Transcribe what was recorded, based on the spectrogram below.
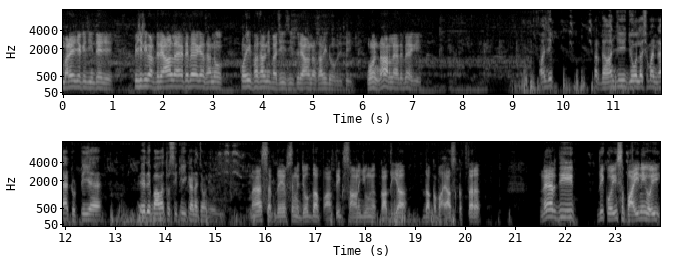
ਮਰੇ ਜੇ ਕਿ ਜਿੰਦੇ ਜੇ। ਪਿਛਲੀ ਵਾਰ ਦਰਿਆ ਲੈ ਤੇ ਬਹਿ ਗਿਆ ਸਾਨੂੰ ਕੋਈ ਫਸਲ ਨਹੀਂ ਬਚੀ ਸੀ ਦਰਿਆ ਨਾਲ ਸਾਰੀ ਡੁੱਬ ਦਿੱਤੀ। ਹੁਣ ਨਾਰ ਲੈ ਤੇ ਬਹਿ ਗਈ। ਹਾਂਜੀ ਪ੍ਰਧਾਨ ਜੀ ਜੋ ਲਛਮਣ ਨਹਿਰ ਟੁੱਟੀ ਹੈ ਇਹਦੇ ਬਾਬਤ ਤੁਸੀਂ ਕੀ ਕਹਿਣਾ ਚਾਹੁੰਦੇ ਹੋ ਜੀ? ਮੈਂ ਸਰਦੇਵ ਸਿੰਘ ਜੋਧਾ, ਭਾਰਤੀ ਕਿਸਾਨ ਯੂਨੀਅਨ, ਕਾਦੀਆ ਦਾ ਕਬਾਇਆ ਸਕੱਤਰ। ਨਹਿਰ ਜੀ ਦੀ ਕੋਈ ਸਫ਼ਾਈ ਨਹੀਂ ਹੋਈ।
